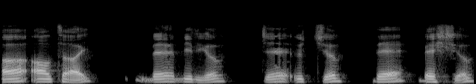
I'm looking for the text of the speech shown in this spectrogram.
A 6 ay, B 1 yıl, C 3 yıl, D 5 yıl.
